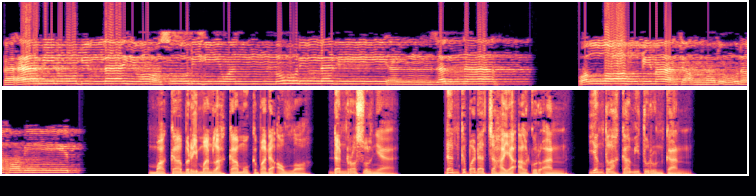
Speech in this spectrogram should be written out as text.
فآمنوا بالله ورسوله والنور الذي أنزلنا والله بما تعملون خبير Maka berimanlah kamu kepada Allah dan Rasul-Nya, dan kepada cahaya Al-Quran yang telah kami turunkan.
